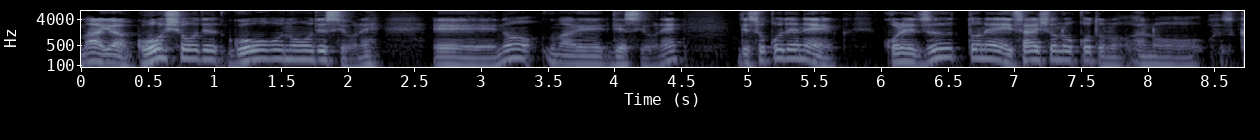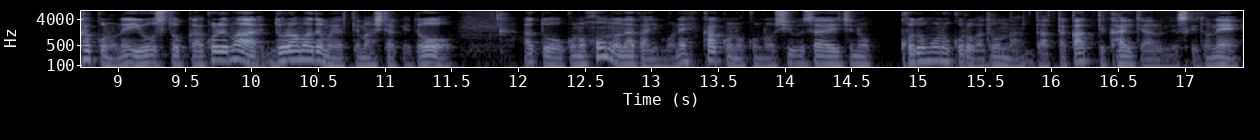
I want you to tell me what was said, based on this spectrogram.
まあいわば豪商で豪農ですよね、えー、の生まれですよね。でそこでねこれずっとね最初のことのあの過去のね様子とかこれまあドラマでもやってましたけどあとこの本の中にもね過去のこの渋沢栄一の子供の頃がどんなんだったかって書いてあるんですけどね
